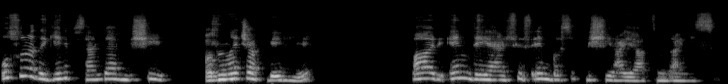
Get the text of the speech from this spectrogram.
O sırada gelip senden bir şey alınacak belli. Bari en değersiz, en basit bir şey hayatından gitsin.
